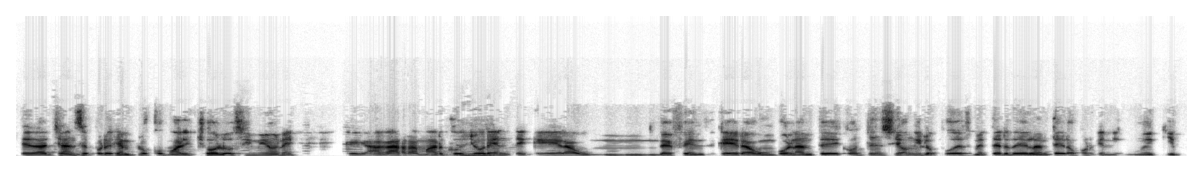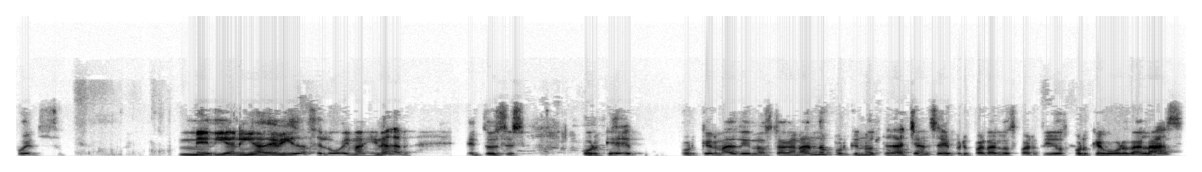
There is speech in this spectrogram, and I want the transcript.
te da chance, por ejemplo, como al Cholo Simeone, que agarra a Marcos Llorente, que era un que era un volante de contención y lo puedes meter de delantero porque ningún equipo en su medianía de vida se lo va a imaginar. Entonces, ¿por qué? ¿Por qué el Madrid no está ganando? Porque no te da chance de preparar los partidos. Porque Bordalás,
